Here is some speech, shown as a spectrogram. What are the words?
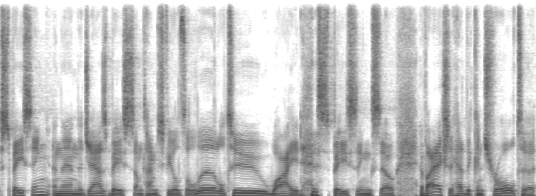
spacing, and then the jazz bass sometimes feels a little too wide spacing. So if I actually had the control to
